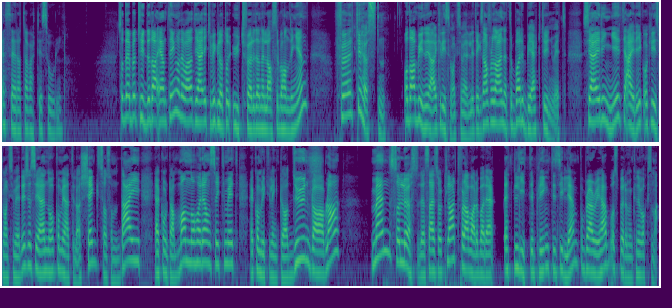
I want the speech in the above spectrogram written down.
Jeg ser at det har vært i solen. Så det betydde da én ting, og det var at jeg ikke fikk lov til å utføre denne laserbehandlingen før til høsten. Og da begynner jeg å krisemaksimere litt, for da har jeg nettopp barbert trynet mitt. Så jeg ringer til Eirik og krisemaksimerer, så sier jeg nå kommer jeg til å ha skjegg, sånn som deg, jeg kommer til å ha mannehår i ansiktet mitt, jeg kommer ikke lenger til å ha dun, bla, bla. Men så løste det seg så klart, for da var det bare et lite pling til Silje på Brow Rehab og spørre om hun kunne vokse meg.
